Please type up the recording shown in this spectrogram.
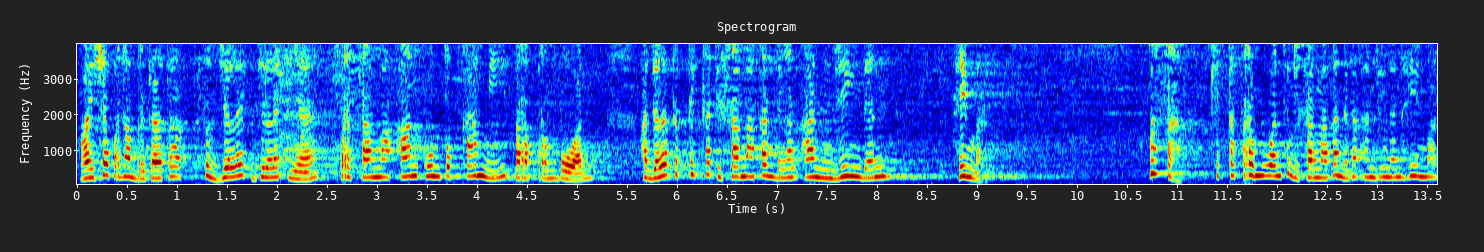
Aisyah pernah berkata sejelek-jeleknya persamaan untuk kami para perempuan adalah ketika disamakan dengan anjing dan himar. Masa kita perempuan itu disamakan dengan anjing dan himar?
